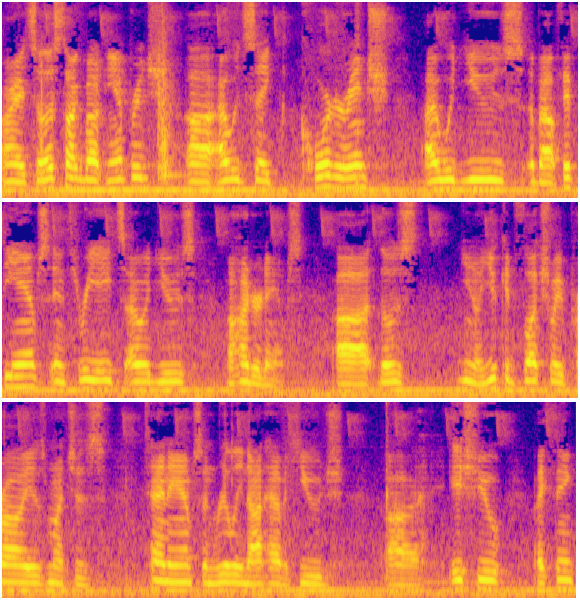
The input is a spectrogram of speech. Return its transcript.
All right, so let's talk about amperage. Uh, I would say quarter inch, I would use about 50 amps, and 3 eighths, I would use 100 amps. Uh, those, you know, you could fluctuate probably as much as 10 amps and really not have a huge uh, issue. I think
